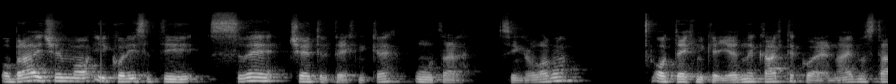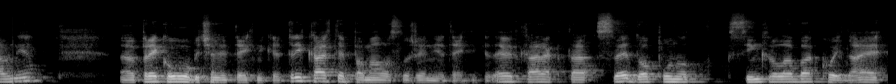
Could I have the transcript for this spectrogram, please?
Obradit ćemo i koristiti sve četiri tehnike unutar Synchrolaba, od tehnike jedne karte koja je najjednostavnija, preko uobičajene tehnike tri karte, pa malo složenije tehnike devet karakta, sve do punog Synchrolaba koji daje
